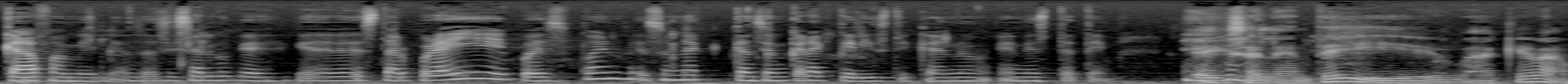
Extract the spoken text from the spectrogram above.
cada familia. O sea, sí es algo que, que, debe de estar por ahí y pues bueno, es una canción característica ¿no? en este tema. Excelente y va que va.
